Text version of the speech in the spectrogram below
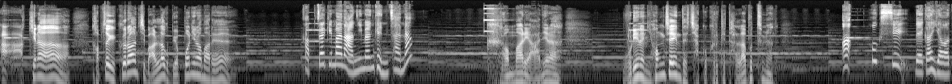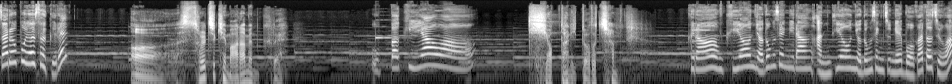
아, 아키나, 갑자기 끌어안지 말라고 몇 번이나 말해. 갑자기만 아니면 괜찮아? 그런 말이 아니라 우리는 형제인데 자꾸 그렇게 달라붙으면 혹시 내가 여자로 보여서 그래? 아, 솔직히 말하면 그래. 오빠 귀여워. 귀엽다니 너도 참. 그럼 귀여운 여동생이랑 안 귀여운 여동생 중에 뭐가 더 좋아?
